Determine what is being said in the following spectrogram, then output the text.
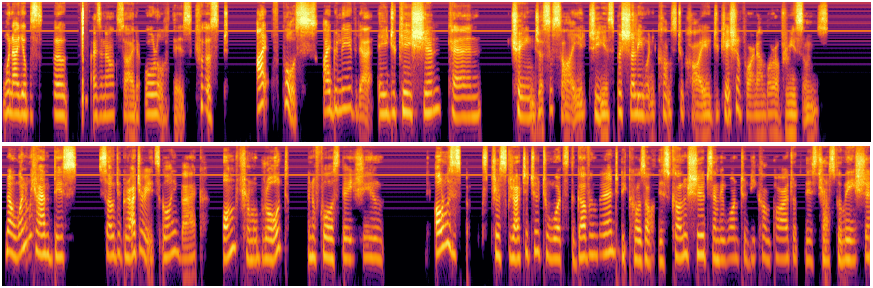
When I observe as an outsider all of this, first, I of course I believe that education can change a society, especially when it comes to higher education for a number of reasons. Now, when we have these Saudi graduates going back home from abroad, and of course they feel always express gratitude towards the government because of the scholarships and they want to become part of this transformation.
